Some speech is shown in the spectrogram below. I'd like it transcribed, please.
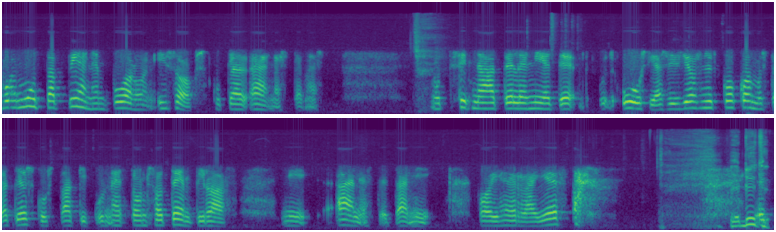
voi muuttaa pienen puolueen isoksi, kun käy äänestämässä. Mutta sitten ne ajattelee niin, että uusia, siis jos nyt kokoomusta keskustaakin, kun ne on soten pilas, niin äänestetään, niin voi herra jestä. Ja Nyt Et-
